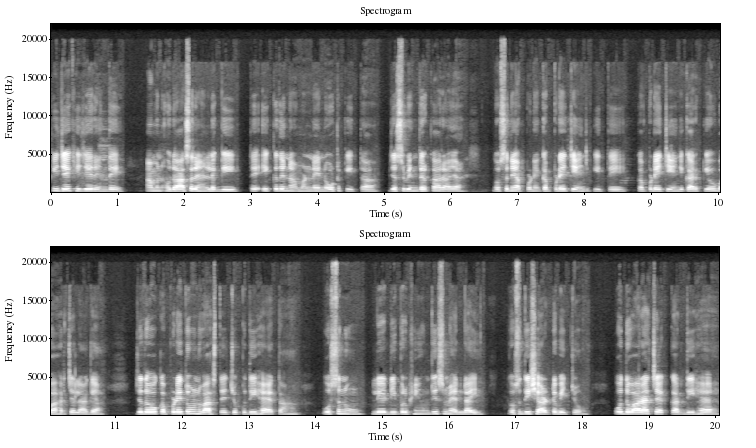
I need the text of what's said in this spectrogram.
ਖਿਝੇ ਖਿਝੇ ਰਹਿੰਦੇ। ਅਮਨ ਉਦਾਸ ਰਹਿਣ ਲੱਗੀ ਤੇ ਇੱਕ ਦਿਨ ਅਮਨ ਨੇ ਨੋਟ ਕੀਤਾ, ਜਸਵਿੰਦਰ ਘਰ ਆਇਆ। ਉਸਨੇ ਆਪਣੇ ਕੱਪੜੇ ਚੇਂਜ ਕੀਤੇ। ਕੱਪੜੇ ਚੇਂਜ ਕਰਕੇ ਉਹ ਬਾਹਰ ਚਲਾ ਗਿਆ। ਜਦੋਂ ਉਹ ਕੱਪੜੇ ਧੋਣ ਵਾਸਤੇ ਚੁੱਕਦੀ ਹੈ ਤਾਂ ਉਸ ਨੂੰ ਲੇਡੀ ਪਰਫਿਊਮ ਦੀ ਸਮੈਲ ਆਈ ਉਸ ਦੀ ਸ਼ਰਟ ਵਿੱਚੋਂ। ਉਹ ਦੁਬਾਰਾ ਚੈੱਕ ਕਰਦੀ ਹੈ,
